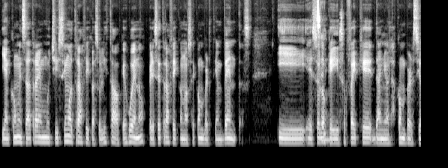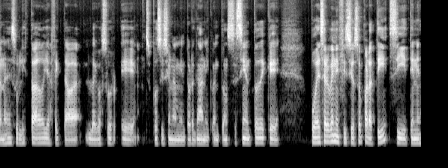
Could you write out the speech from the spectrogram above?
y han comenzado a traer muchísimo tráfico a su listado, que es bueno, pero ese tráfico no se convirtió en ventas. Y eso lo que hizo fue que dañó las conversiones de su listado y afectaba luego su, eh, su posicionamiento orgánico. Entonces siento de que puede ser beneficioso para ti si tienes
